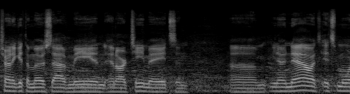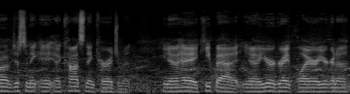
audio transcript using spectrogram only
trying to get the most out of me and, and our teammates. And um, you know, now it's, it's more of just an, a constant encouragement. You know, hey, keep at it. You know, you're a great player. You're gonna,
